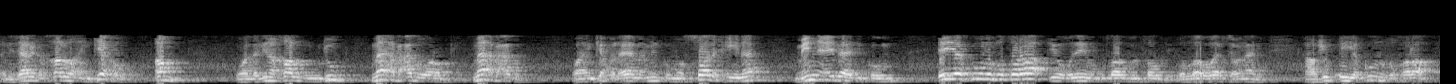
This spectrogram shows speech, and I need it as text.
فلذلك قالوا أنكحوا أمر والذين قالوا بالوجوب ما أبعده ربي ما أبعده وأنكحوا الأيام منكم والصالحين من عبادكم. إن يكونوا فقراء يغنيهم الله من فضله. والله واسع عليم. هشوف إن يكونوا فقراء.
